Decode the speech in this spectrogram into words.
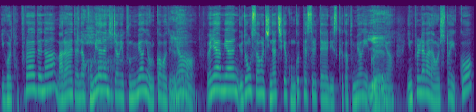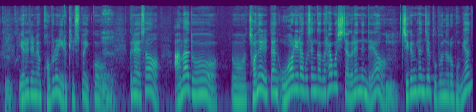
이걸 더 풀어야 되나 말아야 되나 아하. 고민하는 지점이 분명히 올 거거든요. 예. 왜냐하면 유동성을 지나치게 공급했을 때 리스크가 분명히 있거든요. 인플레가 나올 수도 있고 예. 그렇군요. 예를 들면 버블을 일으킬 수도 있고 예. 그래서 아마도 어, 저는 일단 5월이라고 생각을 하고 시작을 했는데요. 음. 지금 현재 부분으로 보면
